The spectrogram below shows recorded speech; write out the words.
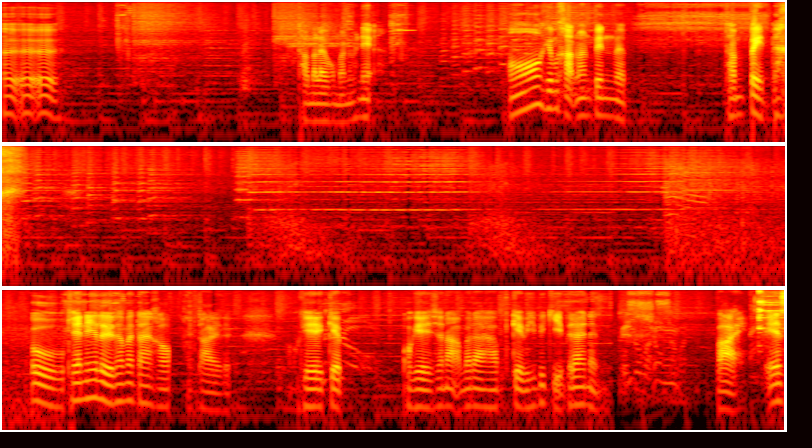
เออเออเออทำอะไรของมันวะเนี่ย อ๋อ เข็มขัดมันเป็นแบบทำเป็ดโอ้ แค่นี้เลยถ้าไม่ตายเขาตายเลย โอเค เก็บ โอเค ชนะไม่ได้ครับ เก็บฮิบิกิไปได้หนึ่งไปเอส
